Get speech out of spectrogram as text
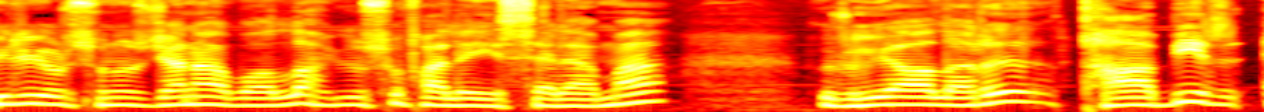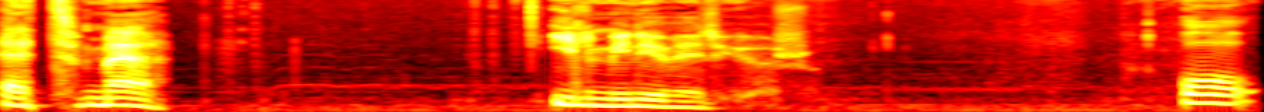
Biliyorsunuz Cenab-ı Allah Yusuf Aleyhisselam'a rüyaları tabir etme ilmini veriyor. O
